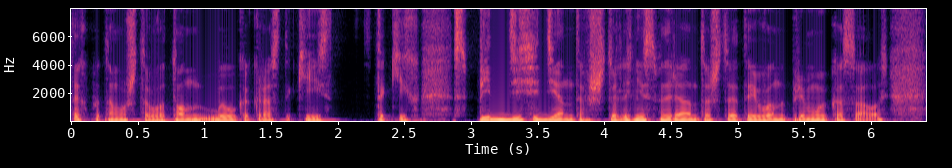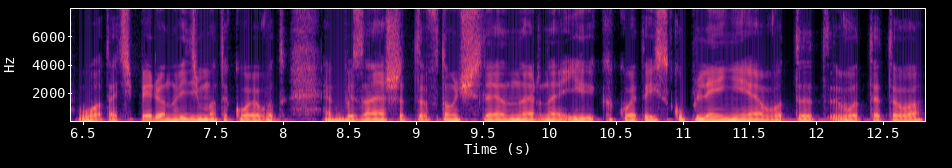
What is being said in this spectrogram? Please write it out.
80-х, потому что вот он был как раз-таки таких спид-диссидентов, что ли, несмотря на то, что это его напрямую касалось. Вот, а теперь он, видимо, такое вот, как бы, знаешь, это в том числе, наверное, и какое-то искупление вот, вот этого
